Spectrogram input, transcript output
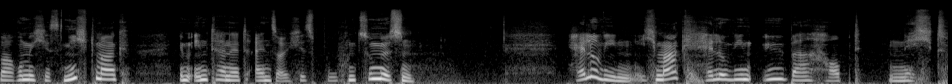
warum ich es nicht mag, im Internet ein solches buchen zu müssen. Halloween. Ich mag Halloween überhaupt nicht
